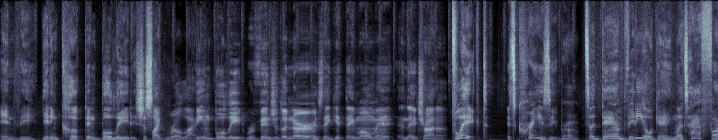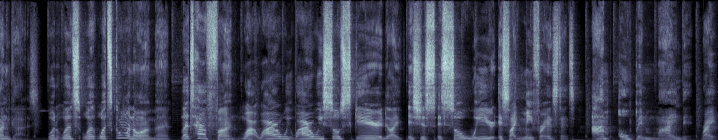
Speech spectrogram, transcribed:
envy, getting cooked and bullied. It's just like real life. Being bullied, revenge of the nerds. They get their moment and they try to flicked it's crazy, bro. It's a damn video game. Let's have fun, guys. What what's what what's going on, man? Let's have fun. Why why are we why are we so scared? Like it's just it's so weird. It's like me, for instance. I'm open-minded, right?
